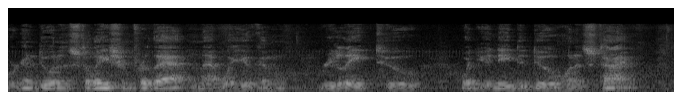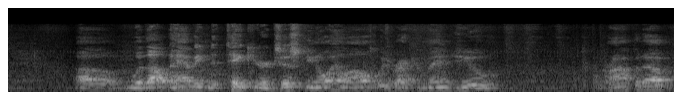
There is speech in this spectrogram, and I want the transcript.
we're going to do an installation for that and that way you can relate to what you need to do when it's time. Uh, Without having to take your existing oil out, we recommend you prop it up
